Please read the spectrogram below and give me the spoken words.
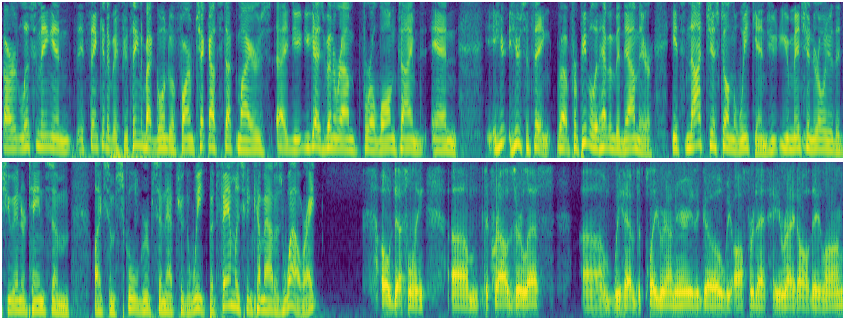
are listening and thinking of if you're thinking about going to a farm, check out Stuckmeyer's. Uh, you, you guys have been around for a long time, and here, here's the thing: uh, for people that haven't been down there, it's not just on the weekend. You, you mentioned earlier that you entertain some like some school groups in that through the week, but families can come out as well, right? oh, definitely, um, the crowds are less. Um, we have the playground area to go. We offer that hayride all day long,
